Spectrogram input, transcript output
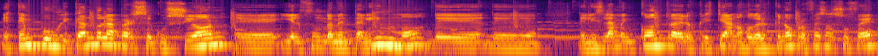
estén publicando la persecución eh, y el fundamentalismo de- del Islam en contra de los cristianos o de los que no profesan su fe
